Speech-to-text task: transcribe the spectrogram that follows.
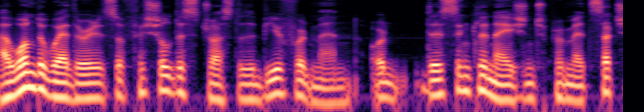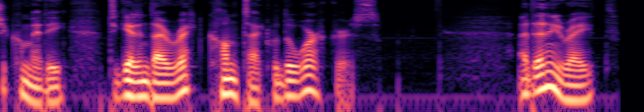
I wonder whether it is official distrust of the Buford men or disinclination to permit such a committee to get in direct contact with the workers. At any rate,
